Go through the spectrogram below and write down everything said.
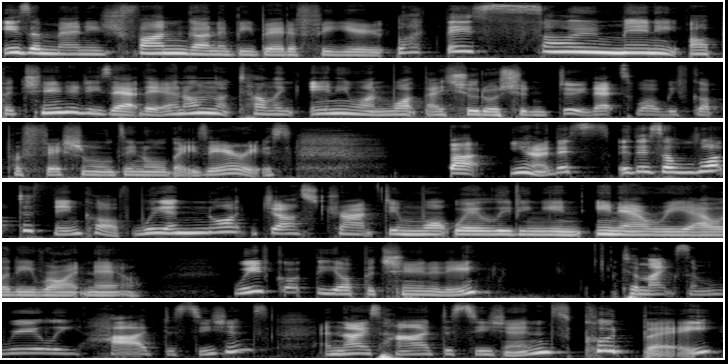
is a managed fund going to be better for you? Like, there's so many opportunities out there, and I'm not telling anyone what they should or shouldn't do. That's why we've got professionals in all these areas. But, you know, there's there's a lot to think of. We are not just trapped in what we're living in in our reality right now. We've got the opportunity to make some really hard decisions, and those hard decisions could be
